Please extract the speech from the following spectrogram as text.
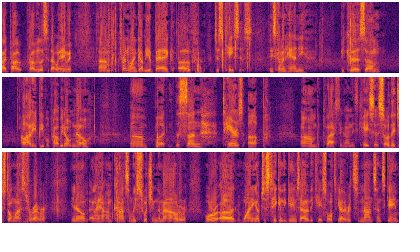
I'd pro- probably list it that way. Anyway. Um, a friend of mine got me a bag of just cases. These come in handy because um, a lot of you people probably don't know, um, but the sun tears up um, the plastic on these cases, so they just don't last forever. You know, and I, am constantly switching them out or or uh, winding up just taking the games out of the case altogether. It's a nonsense game,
